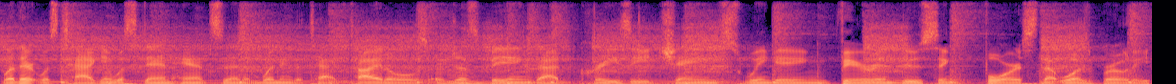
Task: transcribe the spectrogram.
Whether it was tagging with Stan Hansen and winning the tag titles, or just being that crazy chain swinging, fear inducing force that was Brody,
